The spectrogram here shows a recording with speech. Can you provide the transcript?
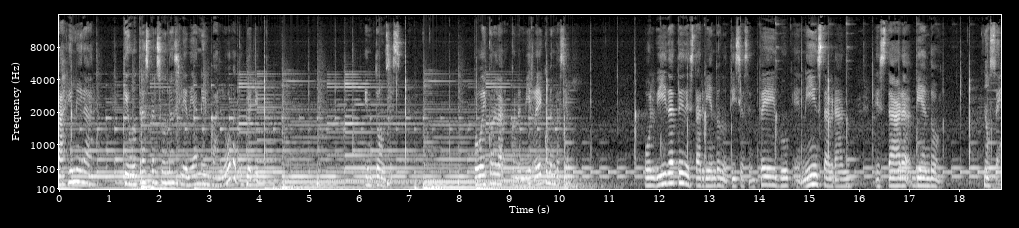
va a generar que otras personas le vean el valor a tu proyecto. Entonces, voy con, la, con mi recomendación. Olvídate de estar viendo noticias en Facebook, en Instagram, estar viendo, no sé,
